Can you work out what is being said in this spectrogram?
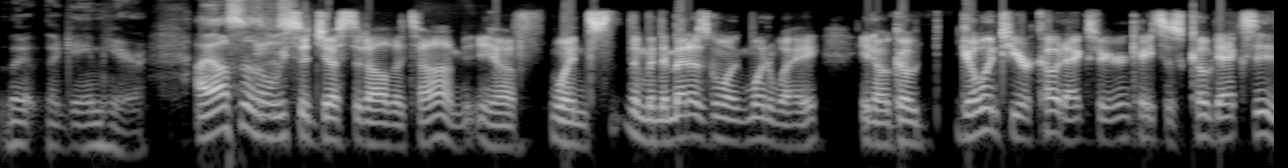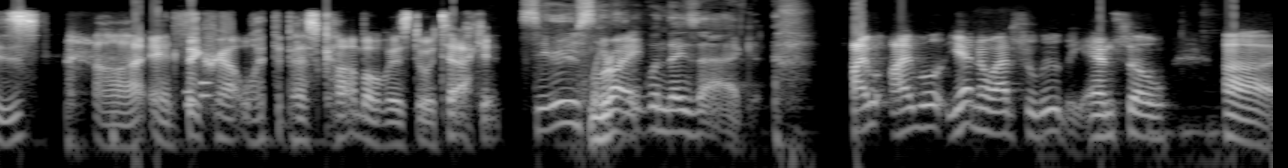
the, the game here. I also Well, we suggest it all the time. You know, if, when when the meta's going one way, you know, go go into your codex or your in cases codexes, uh, and figure out what the best combo is to attack it. seriously Right. think when they zag. I, I will yeah no absolutely. And so uh,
